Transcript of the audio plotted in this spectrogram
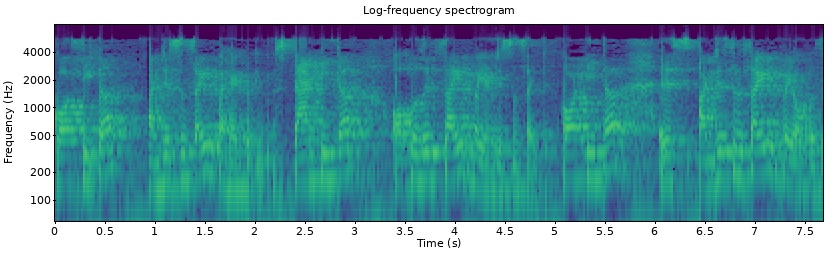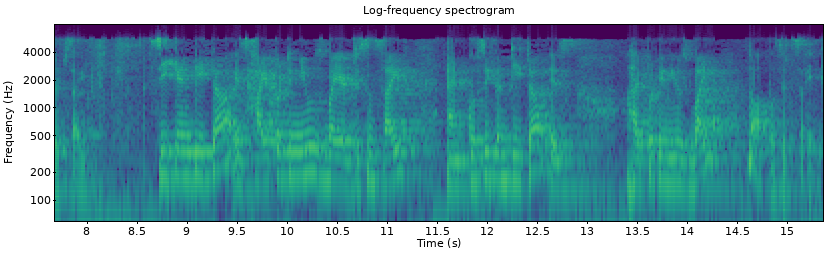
Cos theta adjacent side by hypotenuse. Tan theta opposite side by adjacent side. Cot theta is adjacent side by opposite side secant theta is hypotenuse by adjacent side and cosecant theta is hypotenuse by the opposite side.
